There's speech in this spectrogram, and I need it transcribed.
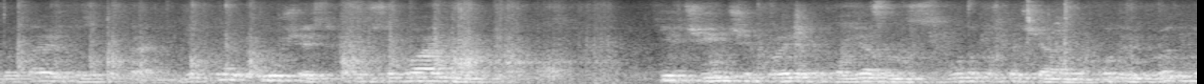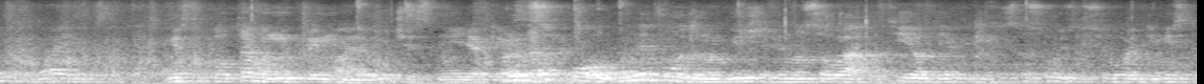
повертаєш до запитання. Яку участь у усуванні тих чи інших проєктів, пов'язаних з водопостачанням, водовідведенням, приймає місто? Полтава не приймає участь ніяких. Принципово ми не будемо більше фінансувати ті об'єкти, які стосуються сьогодні міста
